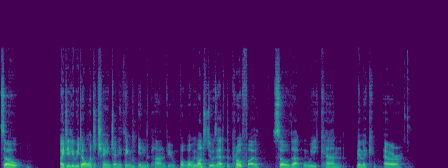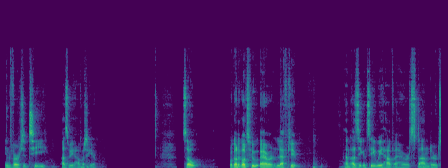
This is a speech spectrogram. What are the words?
So ideally we don't want to change anything in the plan view, but what we want to do is edit the profile so that we can mimic our inverted T as we have it here. So we're going to go to our left view. And as you can see, we have our standard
